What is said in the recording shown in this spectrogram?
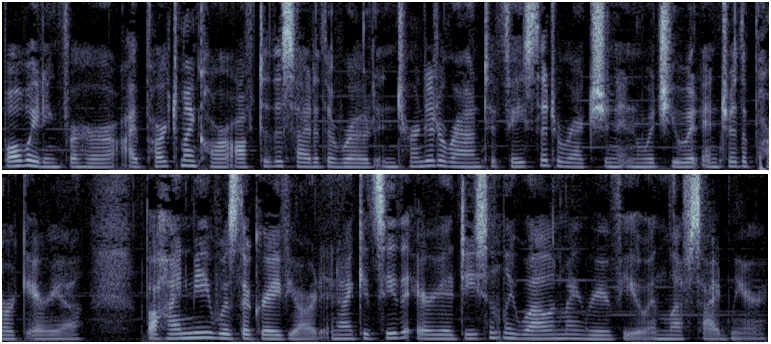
While waiting for her, I parked my car off to the side of the road and turned it around to face the direction in which you would enter the park area. Behind me was the graveyard, and I could see the area decently well in my rear view and left side mirror.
